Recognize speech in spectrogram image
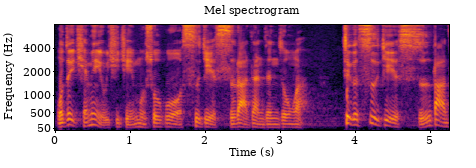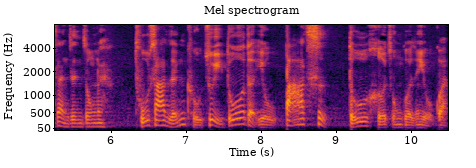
我在前面有一期节目说过，世界十大战争中啊，这个世界十大战争中呢，屠杀人口最多的有八次都和中国人有关。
